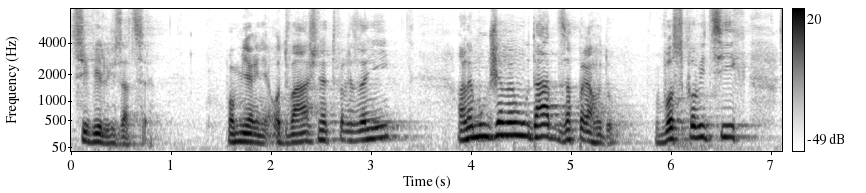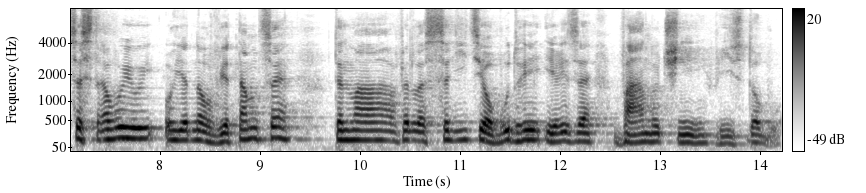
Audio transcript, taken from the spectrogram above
civilizace. Poměrně odvážné tvrzení, ale můžeme mu dát za pravdu. V Voskovicích se stravují u jednoho Větnamce ten má vedle sedícího budhy i ryze vánoční výzdobu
